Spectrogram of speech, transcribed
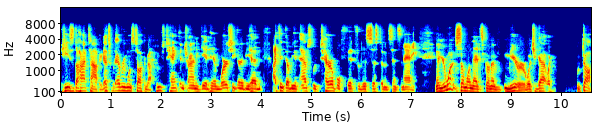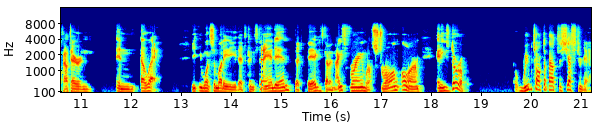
He's the hot topic. That's what everyone's talking about. Who's tanking trying to get him? Where's he going to be heading? I think there'll be an absolute terrible fit for this system in Cincinnati. Now you're wanting someone that's going to mirror what you got with, with Goff out there in in LA. You, you want somebody that can stand in, that's big, he's got a nice frame with a strong arm, and he's durable. We talked about this yesterday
